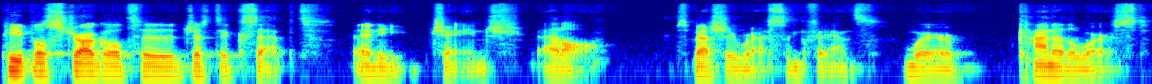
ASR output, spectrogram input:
people struggle to just accept any change at all, especially wrestling fans. We're kind of the worst.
